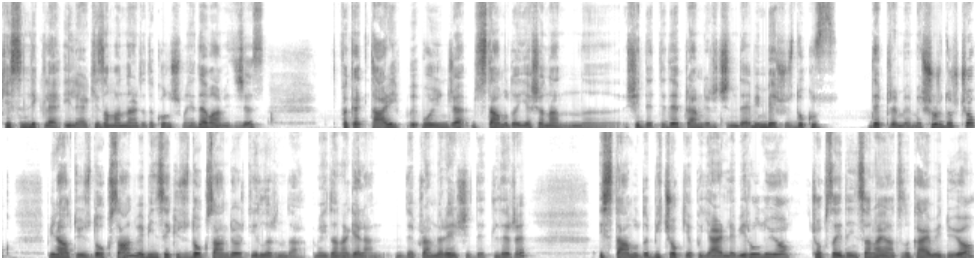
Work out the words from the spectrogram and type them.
Kesinlikle ileriki zamanlarda da konuşmaya devam edeceğiz. Fakat tarih boyunca İstanbul'da yaşanan şiddetli depremler içinde 1509 depremi meşhurdur çok. 1690 ve 1894 yıllarında meydana gelen depremler en şiddetlileri. İstanbul'da birçok yapı yerle bir oluyor. Çok sayıda insan hayatını kaybediyor.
